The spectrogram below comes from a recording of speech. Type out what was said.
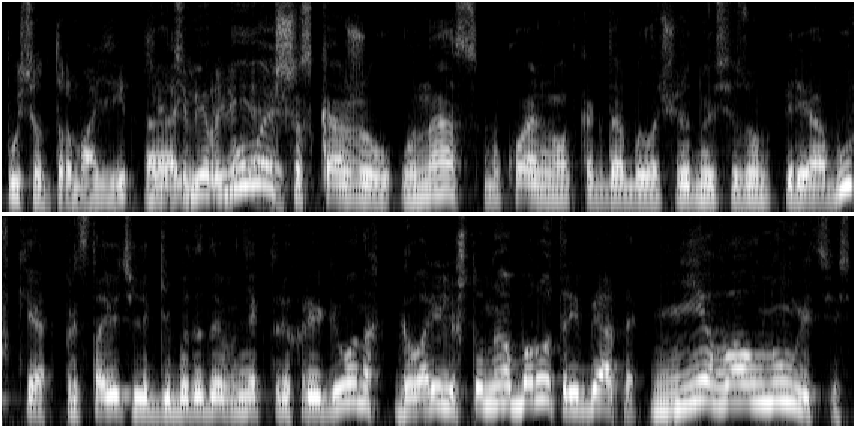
пусть он тормозит. Я а, и тебе проверяет. больше скажу. У нас буквально вот когда был очередной сезон переобувки, представители ГИБДД в некоторых регионах говорили, что наоборот, ребята, не волнуйтесь.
